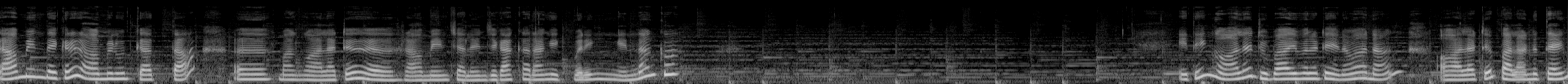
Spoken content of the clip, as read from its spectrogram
රාමෙන් දෙකර රාමෙනුත් ගත්තා. මං ඔයාලට රාමෙන් චැලෙන්ජ එකක් කරං ඉක්මරින් එන්නංකෝ ඉතිං ඔයාල ඩුබයිවලට එනවා නං ඔයාලට බලන්න තැන්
